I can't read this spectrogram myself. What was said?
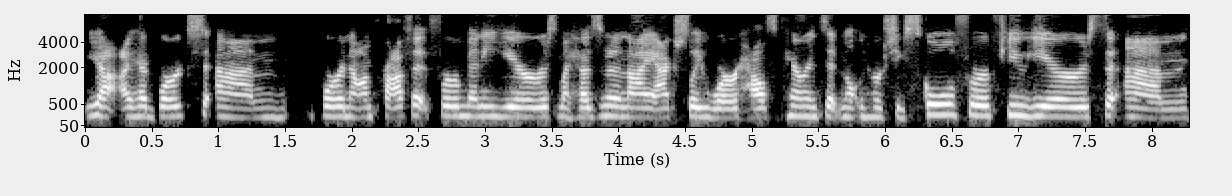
yeah, I had worked um, for a nonprofit for many years. My husband and I actually were house parents at Milton Hershey School for a few years. Um,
